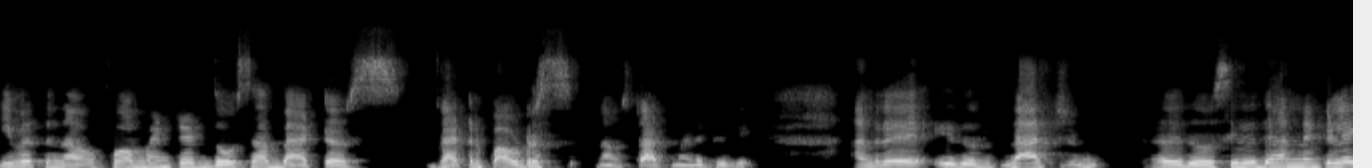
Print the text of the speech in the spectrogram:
ಇವತ್ತು ನಾವು fermented dosa batters batter powders ನಾವು ಸ್ಟಾರ್ಟ್ ಮಾಡಿದ್ದೀವಿ. ಅಂದ್ರೆ ಇದು ನ್ಯಾಚ್ ಇದು ಸಿರಿಧಾನ್ಯಗಳೇ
